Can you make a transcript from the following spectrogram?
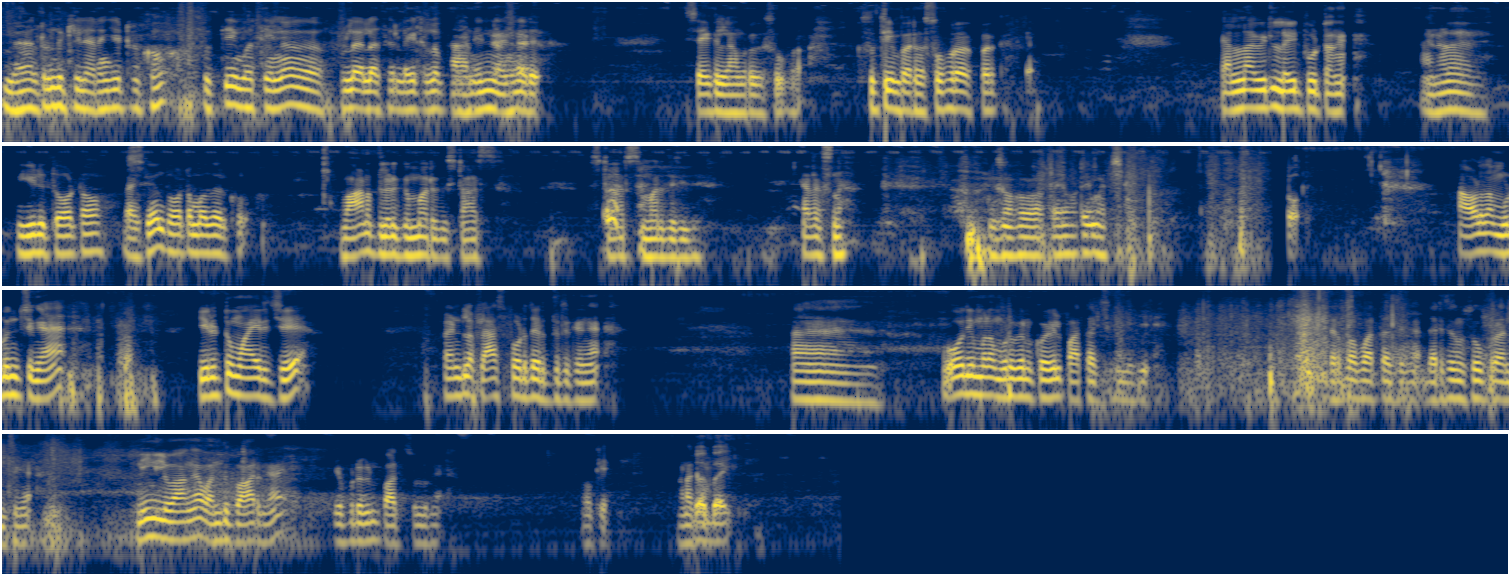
மேலேருந்து கீழே இறங்கிட்டு இருக்கோம். சுற்றியும் பார்த்தீங்கன்னா ஃபுல்லாக எல்லா சைடு லைட்டெல்லாம் நின்று சைக்கிள்லாம் இருக்கு சூப்பராக சுற்றியும் பாருங்க சூப்பராக இருக்கு பாருங்க. எல்லா வீட்டிலும் லைட் போட்டாங்க. அதனால் வீடு தோட்டம் மேக்ஸிமம் தோட்டமாக தான் இருக்கும். வானத்தில் எடுக்கிற மாதிரி இருக்குது ஸ்டார்ஸ் ஸ்டார்ஸ் மாதிரி தெரியுது. எலக்ஷனா டைம் டைம் ஆச்சு. அவ்வளோதான் முடிஞ்சுங்க இருட்டும் ஆயிடுச்சு ஃப்ரண்டில் ஃப்ளாஷ் போட்டு எடுத்துருக்கேங்க ஓதிமலை முருகன் கோயில் பார்த்தாச்சு இன்னைக்கு. சிறப்பாக பார்த்தாச்சுங்க. தரிசனம் சூப்பராக இருந்துச்சுங்க. நீங்களும் வாங்க வந்து பாருங்கள் எப்படி இருக்குன்னு பார்த்து சொல்லுங்கள் ஓகே வணக்கம். பாய்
